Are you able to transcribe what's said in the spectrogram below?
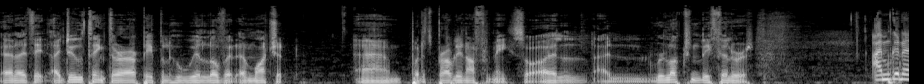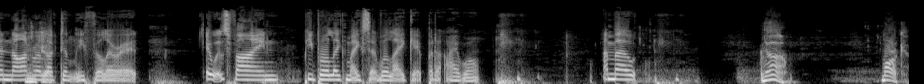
and I think I do think there are people who will love it and watch it. Um, but it's probably not for me, so I'll I'll reluctantly filler it. I'm going to non reluctantly filler it. It was fine. People like Mike said will like it, but I won't. I'm out. Yeah. Mark.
